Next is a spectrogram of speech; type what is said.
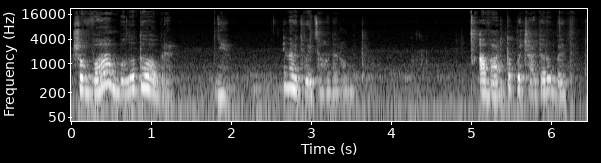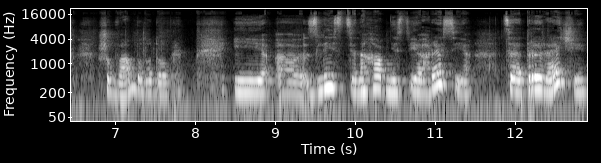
щоб вам було добре. Ні. І навіть ви цього не робите. А варто почати робити, щоб вам було добре. І е, злість, нахабність і агресія це три речі,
